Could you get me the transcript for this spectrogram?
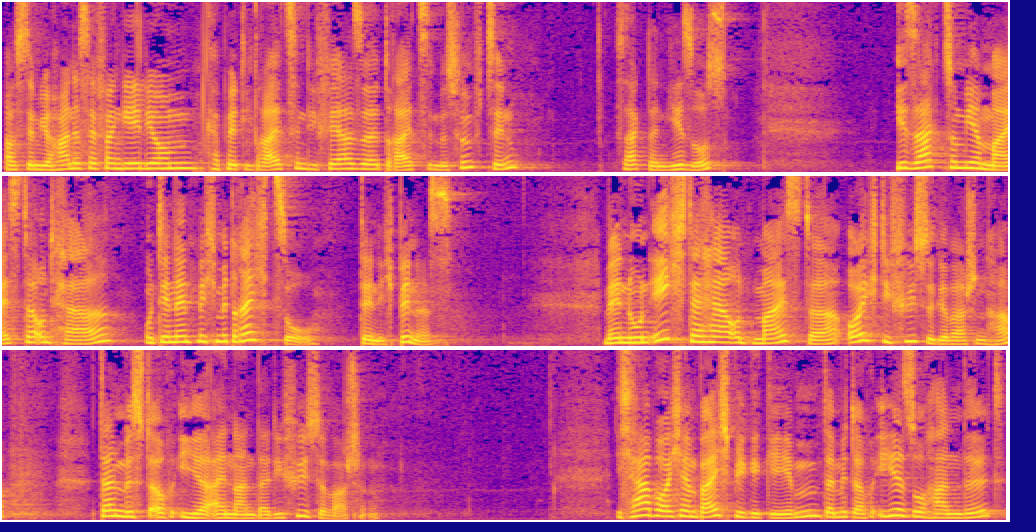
aus dem Johannesevangelium, Kapitel 13, die Verse 13 bis 15, sagt dann Jesus, Ihr sagt zu mir Meister und Herr, und ihr nennt mich mit Recht so, denn ich bin es. Wenn nun ich, der Herr und Meister, euch die Füße gewaschen habe, dann müsst auch ihr einander die Füße waschen. Ich habe euch ein Beispiel gegeben, damit auch ihr so handelt,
